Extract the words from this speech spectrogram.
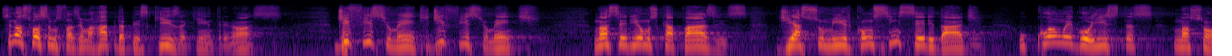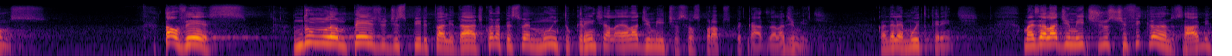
Se nós fôssemos fazer uma rápida pesquisa aqui entre nós, dificilmente, dificilmente, nós seríamos capazes de assumir com sinceridade o quão egoístas nós somos. Talvez, num lampejo de espiritualidade, quando a pessoa é muito crente, ela, ela admite os seus próprios pecados, ela admite. Quando ela é muito crente. Mas ela admite justificando, sabe?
